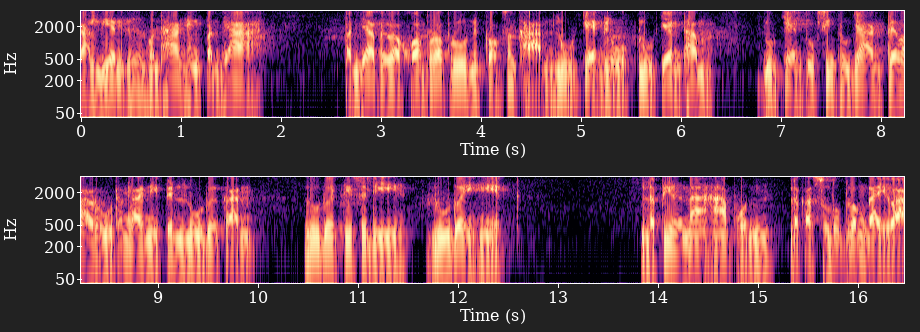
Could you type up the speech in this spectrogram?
การเรียนคือหนทางแห่งปัญญา ปัญญาแปว่าความรอบรู้ในกองสังขารรู้แจ้งโลกรู้แจ้งธรรมรู้แจ้งทุกสิ่งทุกอย่าง แต่ว่ารู้ทั้งหลายนี่เป็นรู้ด้วยการรู้โดยทฤษฎีรู้โดยเหตุ และพิจารณาหาผลแล้วก็สรุปลงใดว่า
